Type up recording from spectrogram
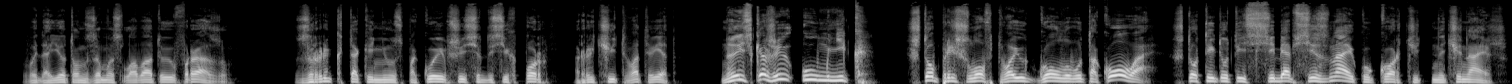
— выдает он замысловатую фразу. Зрык, так и не успокоившийся до сих пор, рычит в ответ. «Ну и скажи, умник, что пришло в твою голову такого, что ты тут из себя всезнайку корчить начинаешь?»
